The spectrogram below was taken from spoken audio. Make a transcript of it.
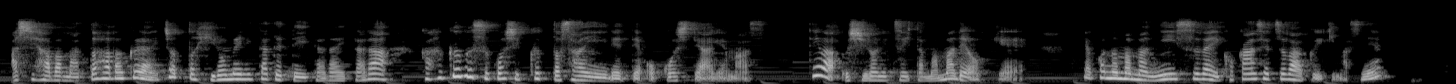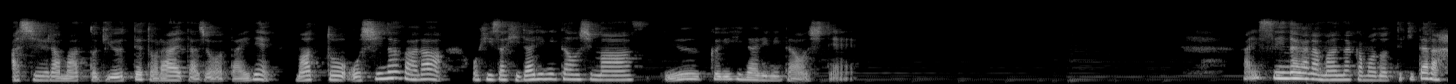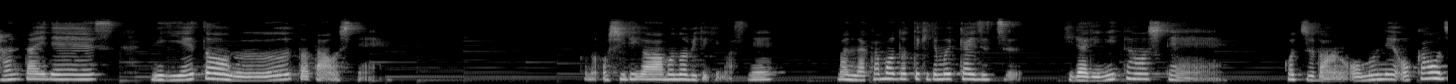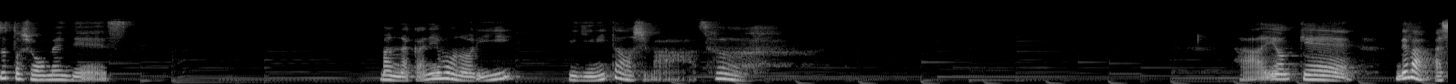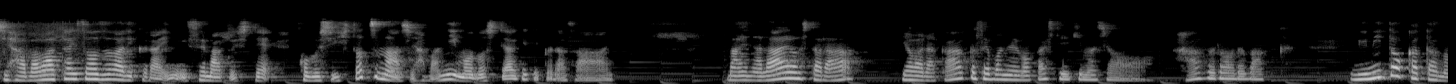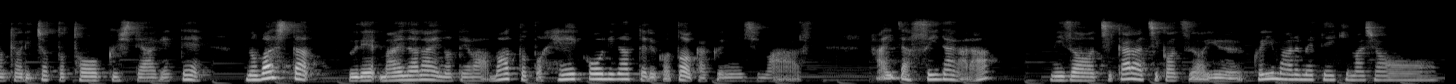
足幅、マット幅くらいちょっと広めに立てていただいたら、下腹部少しクッとサイン入れて起こしてあげます。手は後ろについたままで OK。でこのままニースウェイ股関節ワークいきますね。足裏マットギュって捉えた状態で、マットを押しながら、お膝左に倒します。ゆっくり左に倒して。はい、吸いながら真ん中戻ってきたら反対です。右へとぐーっと倒して。このお尻側も伸びてきますね。真ん中戻ってきてもう一回ずつ、左に倒して、骨盤、お胸、お顔ずっと正面です。真ん中に戻り、右に倒します。ふぅはい、OK。では、足幅は体操座りくらいに狭くして、拳一つの足幅に戻してあげてください。前習いをしたら、柔らかく背骨動かしていきましょう。ハーフロールバック。耳と肩の距離ちょっと遠くしてあげて、伸ばした腕、前習いの手はマットと平行になっていることを確認します。はい、じゃあ吸いながら、溝落ちから恥骨をゆっくり丸めていきましょ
